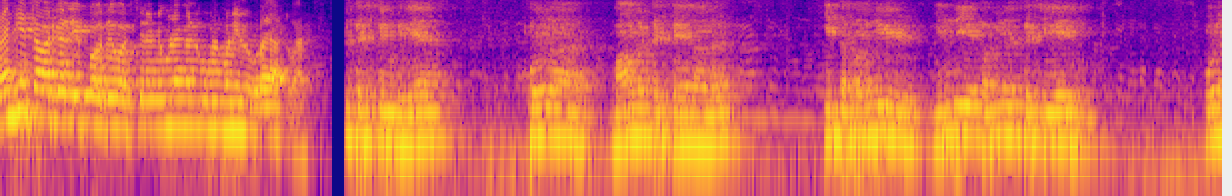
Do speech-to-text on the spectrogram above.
ரஞ்சித். அவர்கள் இப்போது ஒரு சில நிமிடங்கள் உங்கள் முன்னில் உரையாற்றுவார். கோலார் மாவட்ட செயலாளர் இந்த பகுதியில் இந்திய கம்யூனிஸ்ட் கட்சியை ஒரு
